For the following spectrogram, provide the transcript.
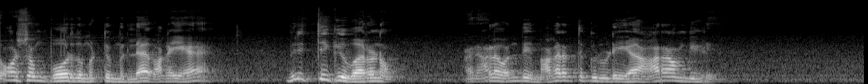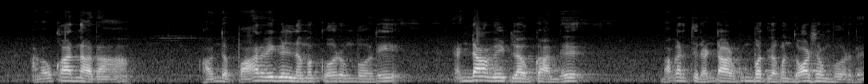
தோஷம் போகிறது மட்டும் இல்லை வகையை விருத்திக்கு வரணும். அதனால் வந்து மகரத்துக்குனுடைய ஆறாம் வீடு. அங்கே உட்கார்ந்தாதான் அந்த பார்வைகள் நமக்கு வரும்போது ரெண்டாம் வீட்டில் உட்காந்து மகரத்து ரெண்டாம் கும்பத்தில் கொஞ்சம் தோஷம் போகிறது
